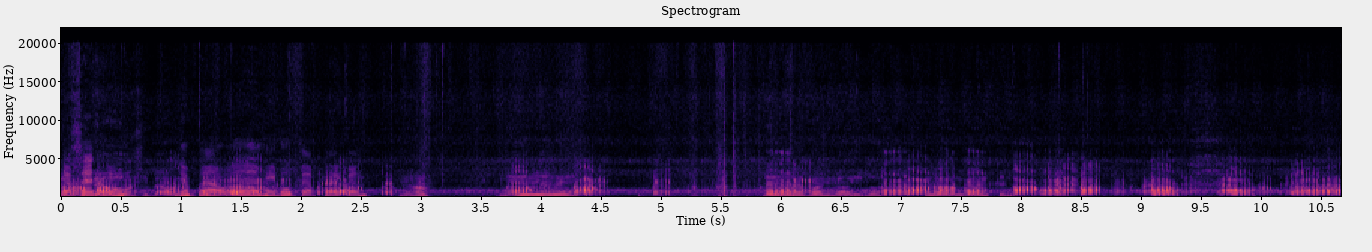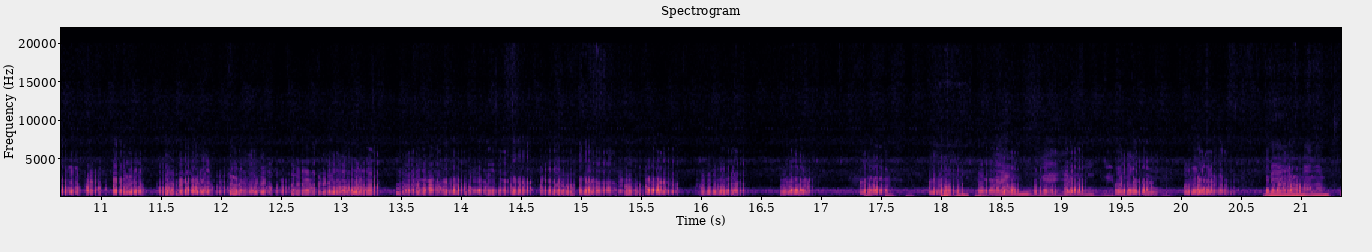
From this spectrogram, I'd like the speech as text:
จับใส่ถุงชิปเอาอย่าเปล่าเออให้ลูกจับใส่ก่อนเนาะมาอึ้งเลยนี่เออพอจะเอาอีกก็ไม่ต้องมันกำลังขึ้นยาวุแม่ยาวุมีน้กล่องแม่มาน้ำไฟ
